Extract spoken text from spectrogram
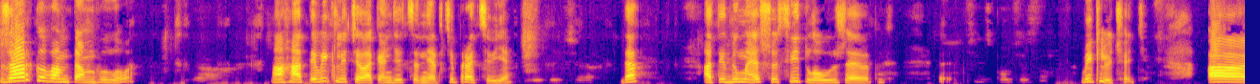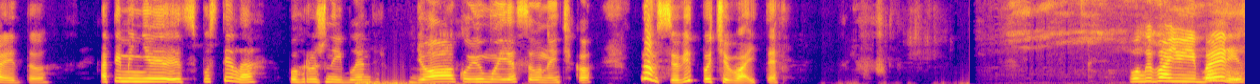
Жарко вам там було? Ага, ти виключила кондиціонер чи працює? Да? А ти думаєш, що світло вже виключать? А, это, а ти мені спустила погружний блендер? Дякую, моє сонечко. Ну все, відпочивайте. Поливаю їй беріз.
